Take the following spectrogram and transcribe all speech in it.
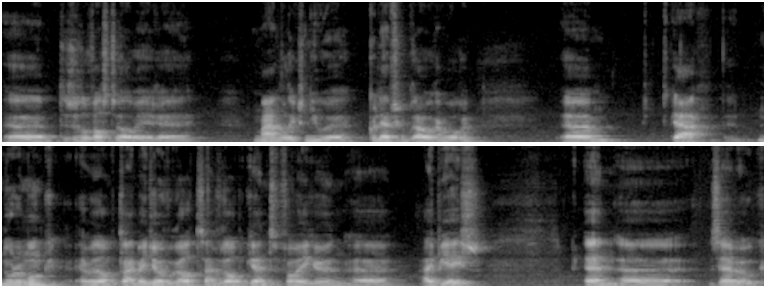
Er zullen vast wel weer maandelijks nieuwe collabs gebrouwen gaan worden. Ehm, ja, Monk hebben we al een klein beetje over gehad. Zijn vooral bekend vanwege hun IPA's. En ze hebben ook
